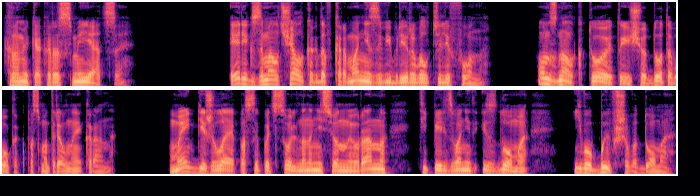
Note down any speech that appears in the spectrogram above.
кроме как рассмеяться? Эрик замолчал, когда в кармане завибрировал телефон. Он знал, кто это еще до того, как посмотрел на экран. Мэгги, желая посыпать соль на нанесенную рану, теперь звонит из дома, его бывшего дома.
